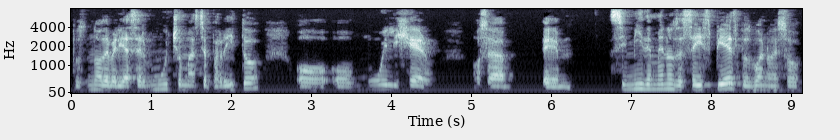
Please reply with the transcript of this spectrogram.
pues no debería ser mucho más chaparrito o, muy ligero. O sea, em, si mide menos de 6 pies, pues bueno, eso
